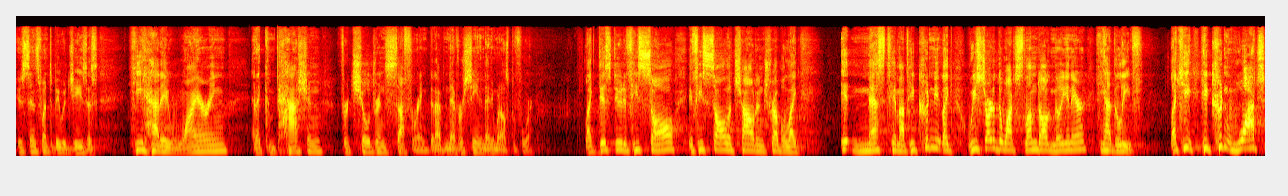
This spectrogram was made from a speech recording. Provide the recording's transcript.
who since went to be with Jesus, he had a wiring and a compassion for children suffering that I've never seen in anyone else before. Like this dude, if he saw, if he saw a child in trouble, like it messed him up. He couldn't, like, we started to watch Slumdog Millionaire, he had to leave. Like he, he couldn't watch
